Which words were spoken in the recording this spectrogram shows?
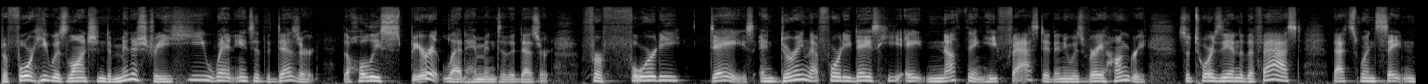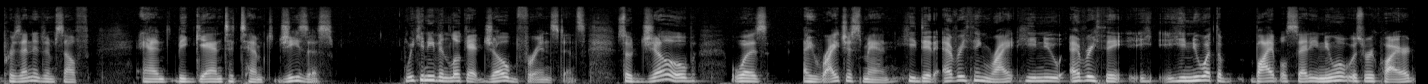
Before he was launched into ministry, he went into the desert. The Holy Spirit led him into the desert for 40 days. And during that 40 days, he ate nothing. He fasted and he was very hungry. So, towards the end of the fast, that's when Satan presented himself and began to tempt Jesus. We can even look at Job, for instance. So, Job was a righteous man. He did everything right. He knew everything. He, knew what the Bible said. He knew what was required.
